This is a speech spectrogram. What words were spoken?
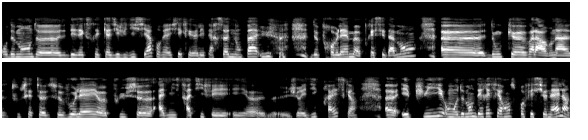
on demande des extraits de casier judiciaire pour vérifier que les personnes n'ont pas eu de problème précédemment. donc voilà, on a tout cette, ce volet plus administratif et, et juridique presque. Euh, et puis, on demande des références professionnelles,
